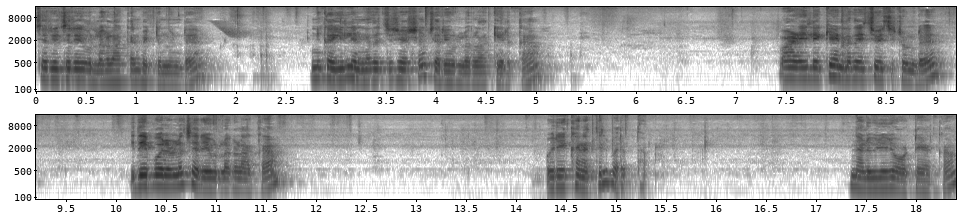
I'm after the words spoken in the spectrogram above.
ചെറിയ ചെറിയ ഉരുളകളാക്കാൻ പറ്റുന്നുണ്ട്. ഇനി കയ്യിൽ എണ്ണ തയ്ച്ച ശേഷം ചെറിയ ഉരുളകളാക്കി എടുക്കാം. വാഴയിലേക്ക് എണ്ണ തേച്ച് വെച്ചിട്ടുണ്ട്. ഇതേപോലെയുള്ള ചെറിയ ഉരുളകളാക്കാം. ഒരേ കനത്തിൽ പരത്താം. നടുവിലൊരു ഓട്ടയാക്കാം.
